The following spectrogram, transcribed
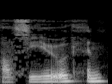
I'll see you again.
